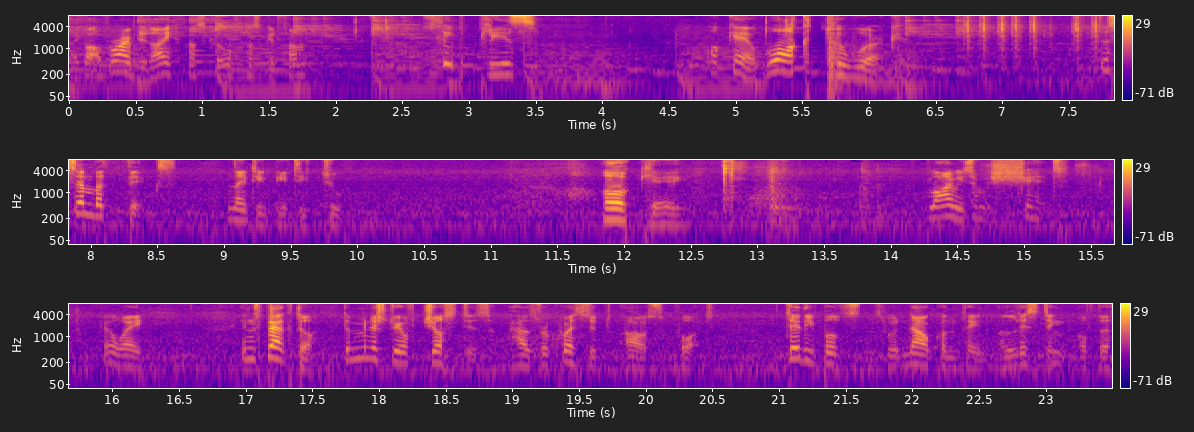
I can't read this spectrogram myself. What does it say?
I got a bribe, I? That's cool, that's good fun. Sleep, please. Okay, walk to work. December 6th, 1982. Okay. Blimey, so much shit. Go away. Inspector, the Ministry of Justice has requested our support. Daily bulletins will now contain a listing of the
